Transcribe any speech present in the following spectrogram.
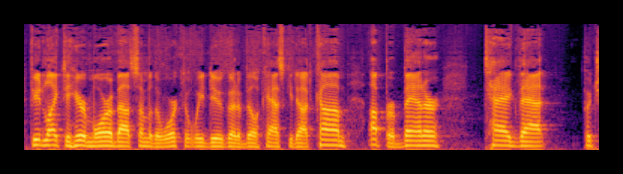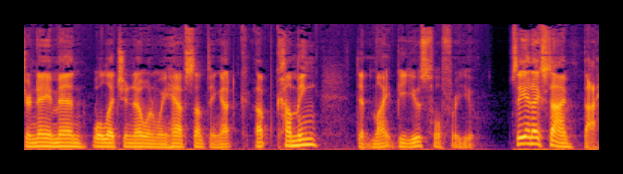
If you'd like to hear more about some of the work that we do, go to billcaskey.com, upper banner, tag that, put your name in. We'll let you know when we have something up- upcoming that might be useful for you. See you next time. Bye.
